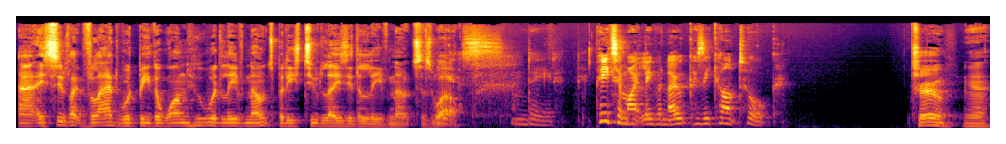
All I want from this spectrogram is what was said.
uh, it seems like Vlad would be the one who would leave notes, but he's too lazy to leave notes as well. Yes, indeed. Peter might leave a note because he can't talk. True, yeah.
